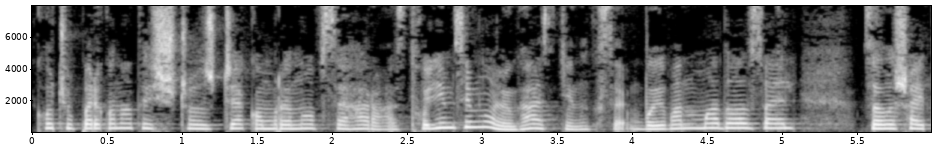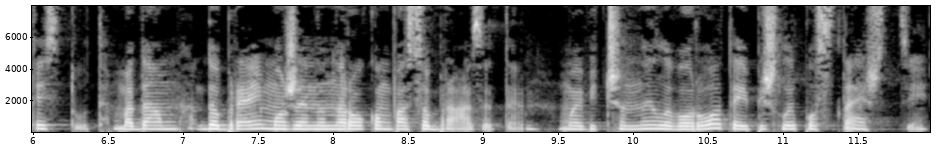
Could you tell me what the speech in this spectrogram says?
Хочу переконатись, що з Джеком Рено все гаразд. Ходім зі мною, Гастінгсе. Ви, Ван, мадуазель, залишайтесь тут. Мадам Добрей може ненароком вас образити. Ми відчинили ворота і пішли по стежці.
